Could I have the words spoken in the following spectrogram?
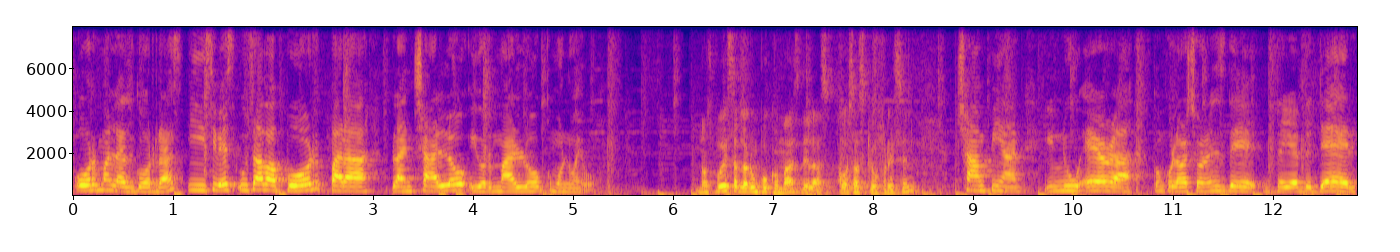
horma las gorras. Y si ves, usa vapor para plancharlo y hormarlo como nuevo. ¿Nos puedes hablar un poco más de las cosas que ofrecen? Champion y New Era con colaboraciones de Day of the Dead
